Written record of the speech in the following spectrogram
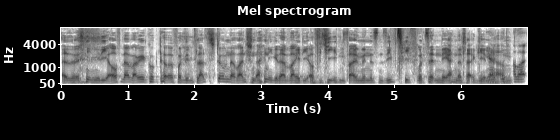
Also wenn ich mir die Aufnahmen angeguckt habe von dem Platzsturm, da waren schon einige dabei, die auf jeden Fall mindestens 70 Prozent Neandertal-Gene Ja, haben. gut, aber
